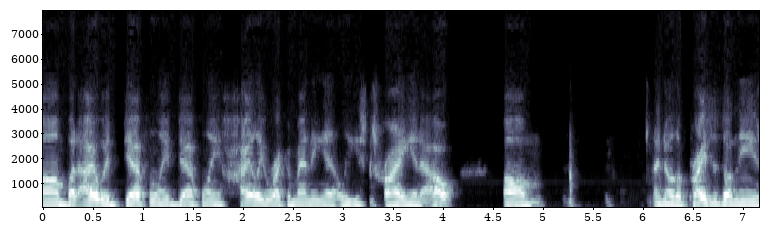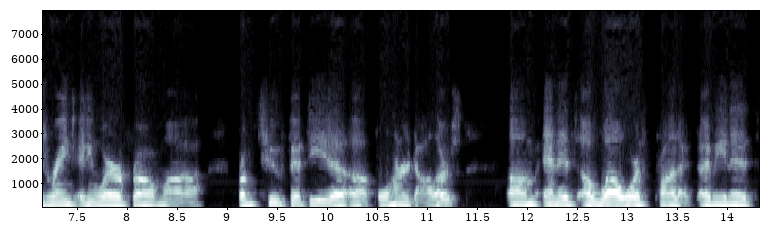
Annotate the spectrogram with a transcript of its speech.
um, but I would definitely, definitely, highly recommending at least trying it out. Um, I know the prices on these range anywhere from uh, from 250 to uh, 400 dollars, um, and it's a well worth product. I mean, it's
